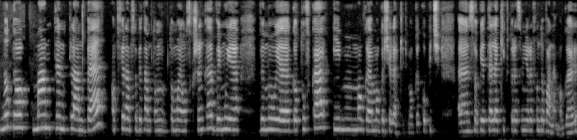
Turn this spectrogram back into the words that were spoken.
no to mam ten plan B, otwieram sobie tam tą, tą moją skrzynkę, wyjmuję, wyjmuję gotówkę i mogę, mogę się leczyć. Mogę kupić e, sobie te leki, które są nierefundowane, mogę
